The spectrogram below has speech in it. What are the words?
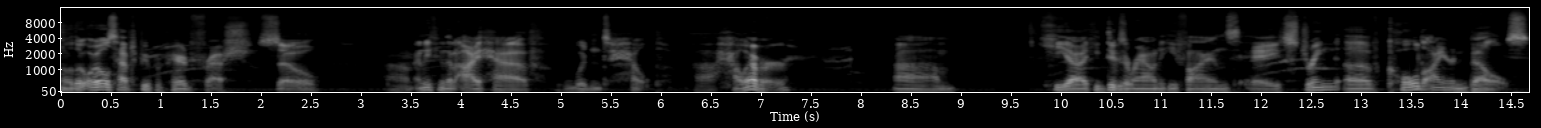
Well, the oils have to be prepared fresh, so um, anything that I have wouldn't help. Uh, however, um, he uh, he digs around and he finds a string of cold iron bells,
